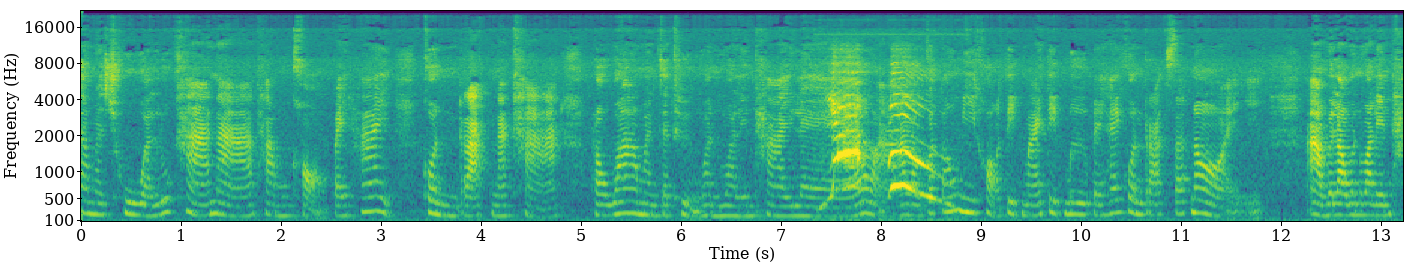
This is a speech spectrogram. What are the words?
จะมาชวนลูกค้านะทำของไปให้คนรักนะคะ เพราะว่ามันจะถึงวันวาเลนไทน์แล้วอะเราก็ต้องมีของติดไม้ติดมือไปให้คนรักสักหน่อยอะเวลาวันวาเลนไท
